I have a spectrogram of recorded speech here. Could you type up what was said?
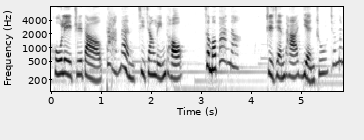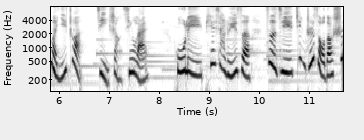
狐狸知道大难即将临头，怎么办呢？只见他眼珠就那么一转。计上心来，狐狸撇下驴子，自己径直走到狮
